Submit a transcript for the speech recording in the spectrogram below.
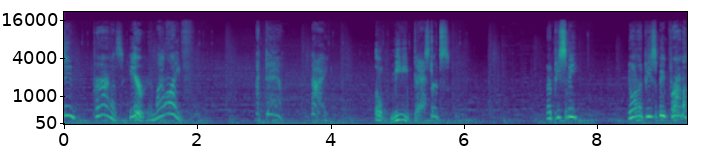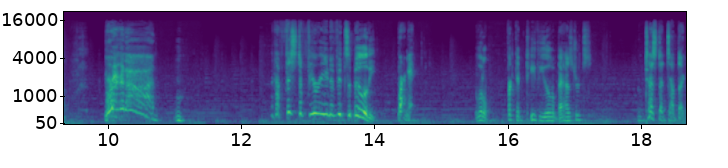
Seen piranhas here in my life. God damn. Die. Little meaty bastards. Want a piece of me? You want a piece of me, Piranha? Bring it on! Mm. I got Fist of Fury and Invincibility. Bring it! Little freaking teethy little bastards. I'm testing something.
